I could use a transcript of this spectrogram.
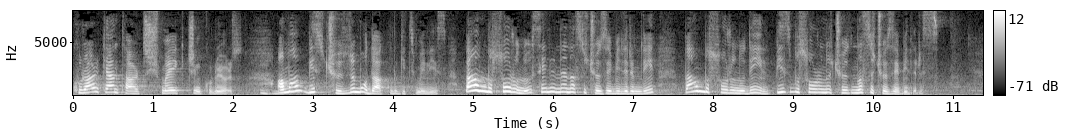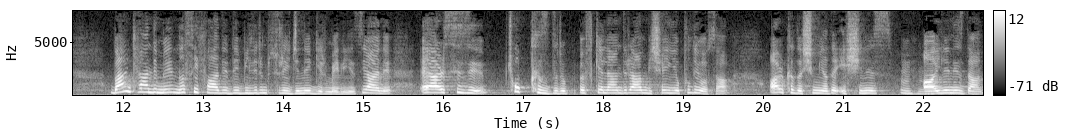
kurarken tartışmak için kuruyoruz. Ama biz çözüm odaklı gitmeliyiz. Ben bu sorunu seninle nasıl çözebilirim değil, ben bu sorunu değil, biz bu sorunu çö- nasıl çözebiliriz? ben kendimi nasıl ifade edebilirim sürecine girmeliyiz. Yani eğer sizi çok kızdırıp öfkelendiren bir şey yapılıyorsa arkadaşım ya da eşiniz, ailenizden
